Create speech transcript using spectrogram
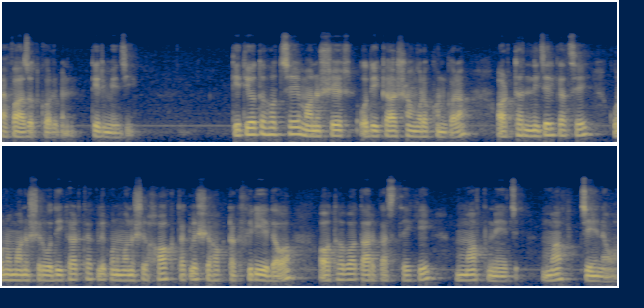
হেফাজত করবেন। তিরমিজি তৃতীয়ত হচ্ছে মানুষের অধিকার সংরক্ষণ করা, অর্থাৎ নিজের কাছে কোনো মানুষের অধিকার থাকলে, কোনো মানুষের হক থাকলে সে হকটা ফিরিয়ে দেওয়া অথবা তার কাছ থেকে মাফ নিয়ে মাফ চেয়ে নেওয়া।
